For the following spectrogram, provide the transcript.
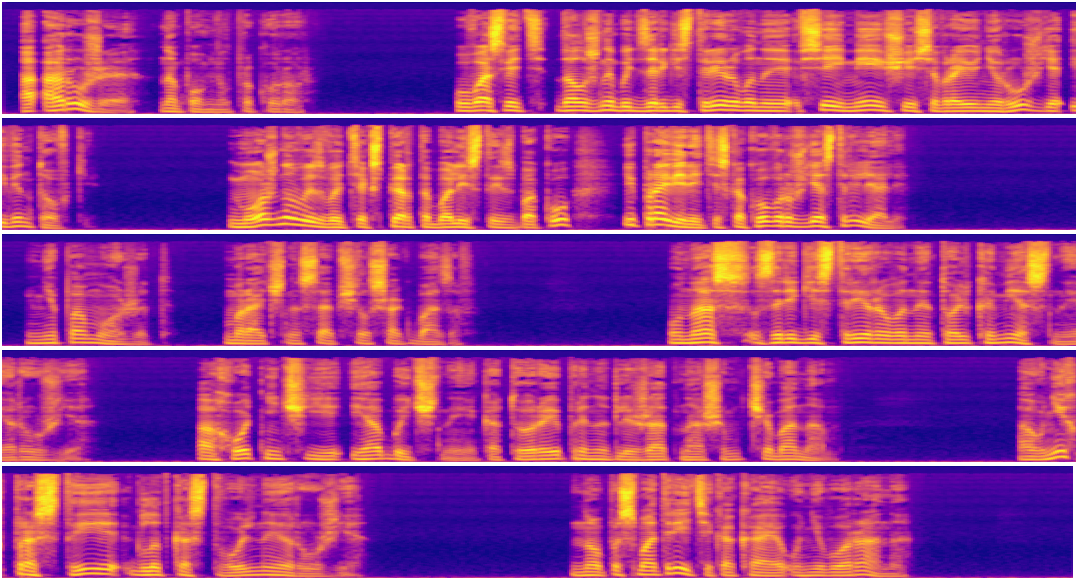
А оружие, напомнил прокурор. У вас ведь должны быть зарегистрированы все имеющиеся в районе ружья и винтовки. Можно вызвать эксперта-баллиста из Баку и проверить, из какого ружья стреляли. Не поможет, мрачно сообщил Шакбазов. У нас зарегистрированы только местные ружья, охотничьи и обычные, которые принадлежат нашим чабанам. А у них простые гладкоствольные ружья. Но посмотрите, какая у него рана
